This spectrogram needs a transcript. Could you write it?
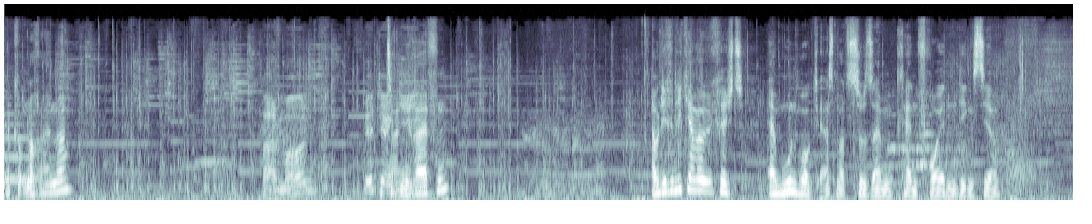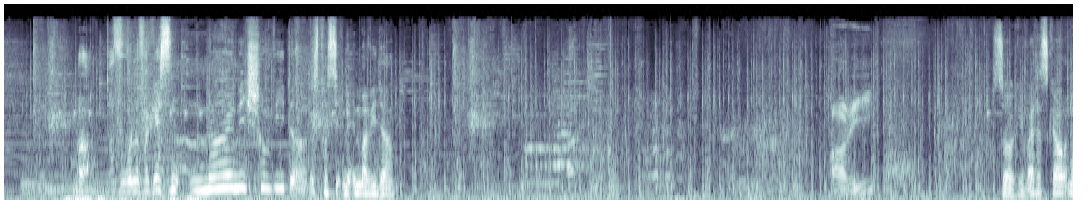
Da kommt noch einer. Bitte angreifen. Aber die Reliquie haben wir gekriegt. Er moonwalkt erstmal zu seinem kleinen Freudendings hier. Oh, davor wurde vergessen. Nein, nicht schon wieder. Das passiert mir immer wieder. So, geh weiter scouten.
